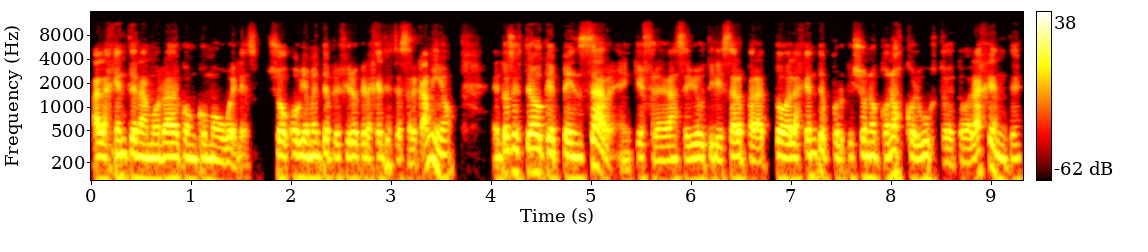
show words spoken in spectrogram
a la gente enamorada con cómo hueles? Yo obviamente prefiero que la gente esté cerca mío. Entonces, tengo que pensar en qué fragancia voy a utilizar para toda la gente porque yo no conozco el gusto de toda la gente.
